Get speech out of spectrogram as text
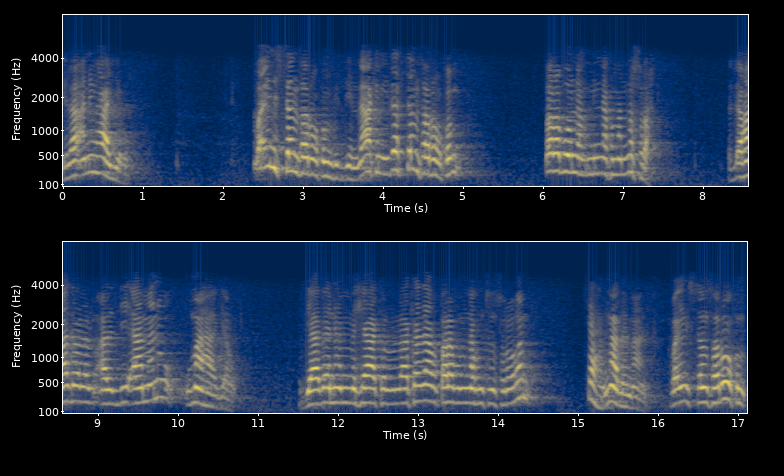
إلى أن يهاجروا. وإن استنصروكم في الدين. لكن إذا استنصروكم طلبوا منكم النصرة. إذا هذول الذي آمنوا وما هاجروا. جاء بينهم مشاكل ولا كذا وطلبوا منكم تنصروهم سهل ما به معنى وإن استنصروكم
